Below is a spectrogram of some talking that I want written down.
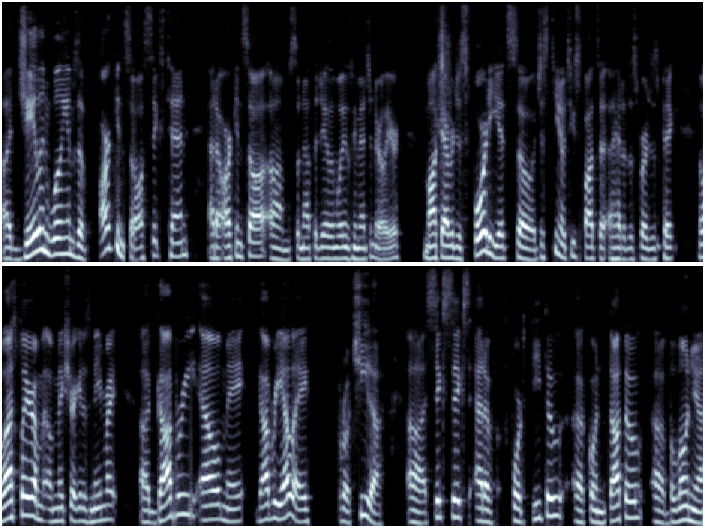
Uh, Jalen Williams of Arkansas, 6'10 out of Arkansas. Um, so not the Jalen Williams we mentioned earlier. Mock average is 40. It's so just you know two spots ahead of the Spurs' pick. The last player, I'm, I'll make sure I get his name right. Uh, Gabriel May, Gabriele Procida, uh, 6'6 out of Fortitudo uh, Contato uh, Bologna.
